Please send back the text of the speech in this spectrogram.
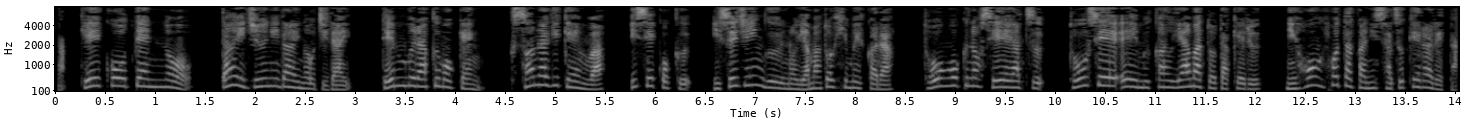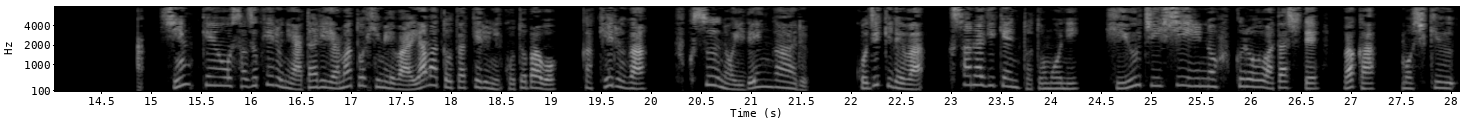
た。慶光天皇、第12代の時代、天村雲県、草薙県は、伊勢国、伊勢神宮の大和姫から、東国の制圧、東西へ向かう大和武、日本穂高に授けられた。神権を授けるにあたり大和姫は大和武に言葉をかけるが、複数の遺伝がある。古事記では、草薙県と共に、火打ち石入りの袋を渡して、和歌、もし球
